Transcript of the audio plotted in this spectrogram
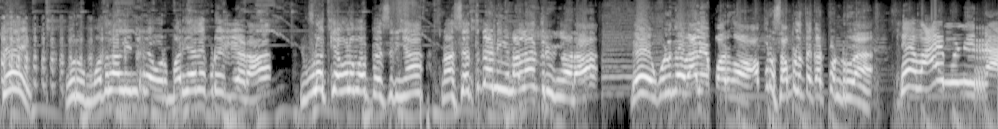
டேய் ஒரு முதலாளின்ற ஒரு மரியாதை கூட இல்லையாடா? இவ்வளவு கேவலமா பேசுறீங்க. நான் செத்துட்டா நீங்க நல்லா இருந்துருவீங்களாடா? டேய் ஒழுங்கா வேலையை பாருங்க. அப்புறம் சம்பளத்தை கட் பண்ணிடுவேன் டேய் வாய் முன்னிடுறா.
